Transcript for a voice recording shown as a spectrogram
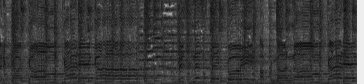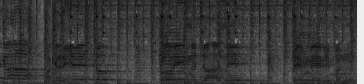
इंजीनियर का काम करेगा। बिज़नेस में कोई अपना नाम करेगा। मगर ये तो कोई न जाने के मेरी मंजिल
